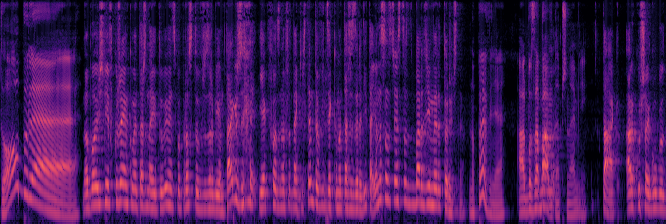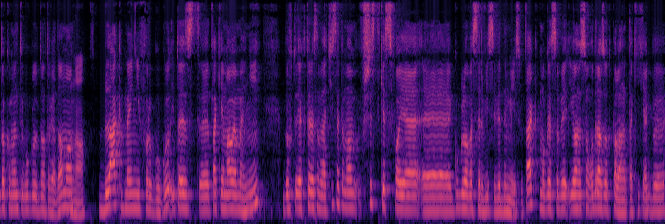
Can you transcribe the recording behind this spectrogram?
dobre! No bo już mnie wkurzają komentarze na YouTube, więc po prostu zrobiłem tak, że jak wchodzę na przykład na jakiś ten, to widzę komentarze z Reddita i one są często bardziej merytoryczne. No pewnie. Albo zabawne Mam, przynajmniej. Tak. Arkusze Google, dokumenty Google, no to wiadomo. No. Black Menu for Google i to jest e, takie małe menu, do, jak które sobie nacisnę, to mam wszystkie swoje e, Google'owe serwisy w jednym miejscu, tak? Mogę sobie, i one są od razu odpalone, takich jakby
